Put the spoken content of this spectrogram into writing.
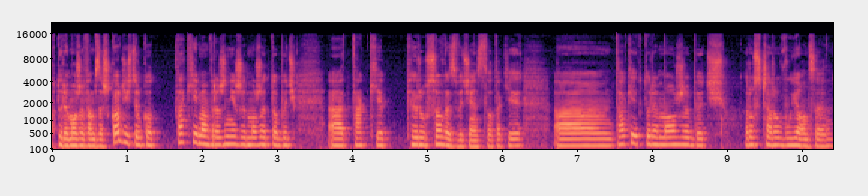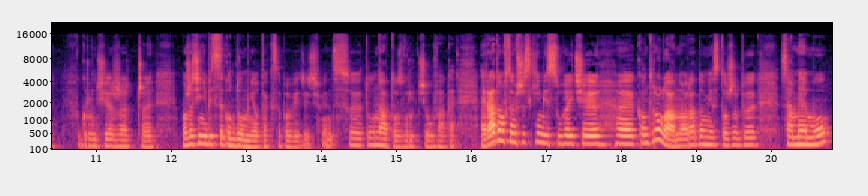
które może Wam zaszkodzić, tylko takie mam wrażenie, że może to być a, takie pyrusowe zwycięstwo, takie, a, takie, które może być rozczarowujące w gruncie rzeczy. Możecie nie być z tego dumni, o tak chcę powiedzieć, więc y, tu na to zwróćcie uwagę. Radą w tym wszystkim jest, słuchajcie, e, kontrola. No, radą jest to, żeby samemu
